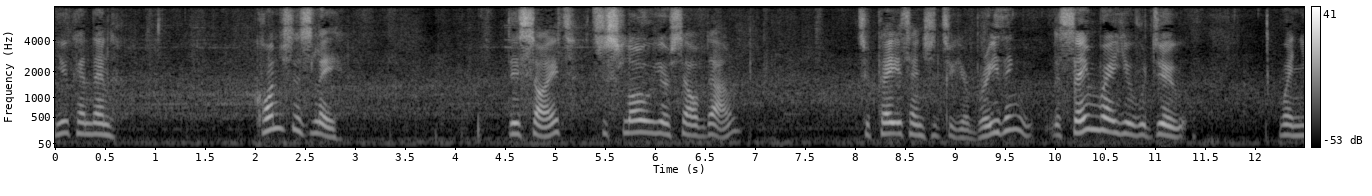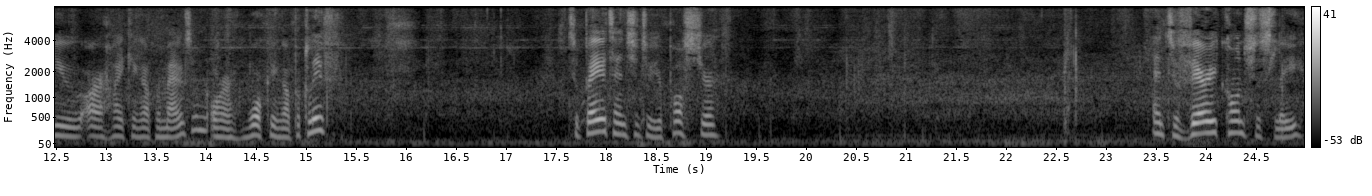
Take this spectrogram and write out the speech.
you can then consciously decide to slow yourself down, to pay attention to your breathing, the same way you would do when you are hiking up a mountain or walking up a cliff, to pay attention to your posture, and to very consciously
